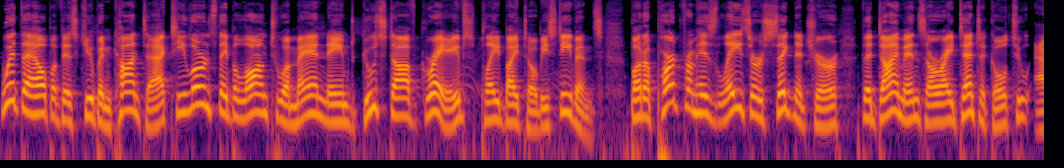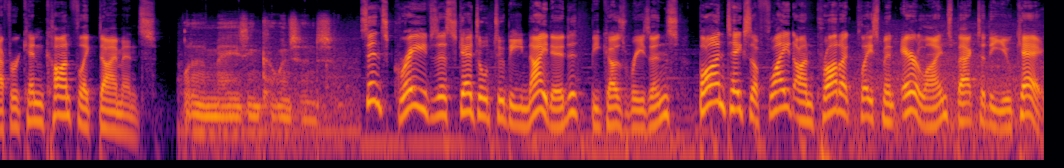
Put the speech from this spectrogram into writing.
With the help of his Cuban contact, he learns they belong to a man named Gustav Graves, played by Toby Stephens. But apart from his laser signature, the diamonds are identical to African conflict diamonds. What an amazing coincidence. Since Graves is scheduled to be knighted, because reasons, Bond takes a flight on product placement airlines back to the UK.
